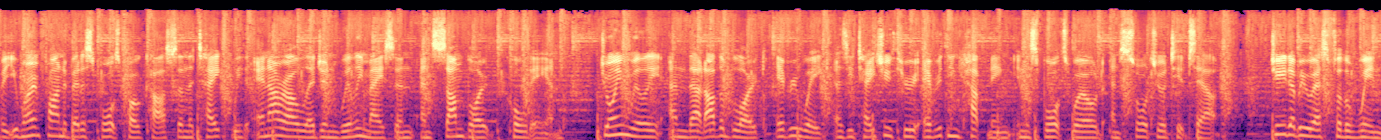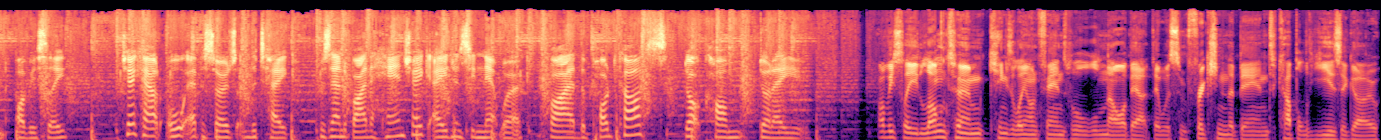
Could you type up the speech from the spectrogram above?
but you won't find a better sports podcast than The Take with NRL legend Willie Mason and some bloke called Ian. Join Willie and that other bloke every week as he takes you through everything happening in the sports world and sorts your tips out. GWS for the win, obviously. Check out all episodes of The Take presented by the Handshake Agency Network via thepodcasts.com.au obviously long-term Kings of Leon fans will, will know about there was some friction in the band a couple of years ago,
